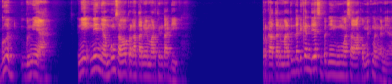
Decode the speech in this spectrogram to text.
Gue gini ya. Ini ini nyambung sama perkataannya Martin tadi. Perkataan Martin tadi kan dia sempat nyinggung masalah komitmen kan ya.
